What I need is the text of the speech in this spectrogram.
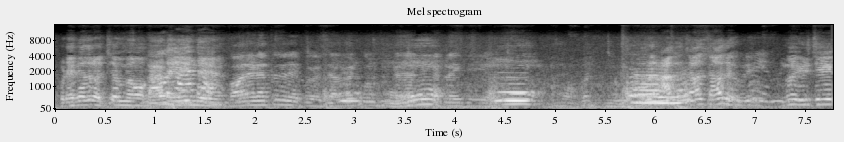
ఇప్పుడే కదా వచ్చాం మేము. ఒక ఆట అయ్యింది చాలు, చాలు చాలు. ఇంకో ఇటు చేయి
